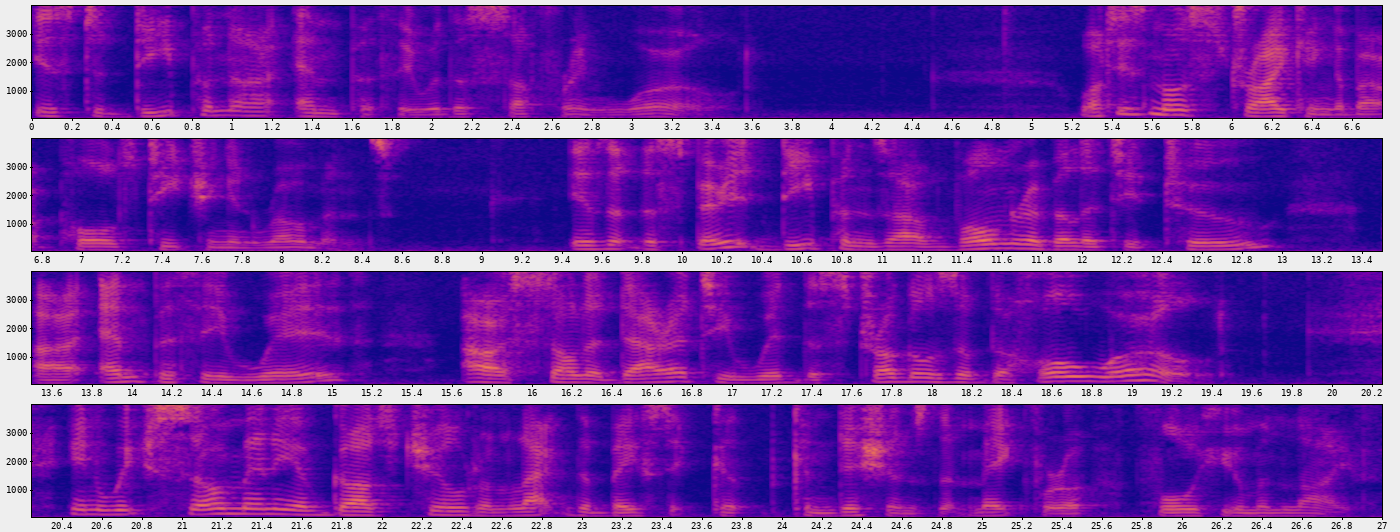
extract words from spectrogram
is to deepen our empathy with a suffering world. What is most striking about Paul's teaching in Romans is that the Spirit deepens our vulnerability to, our empathy with, our solidarity with the struggles of the whole world, in which so many of God's children lack the basic conditions that make for a full human life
